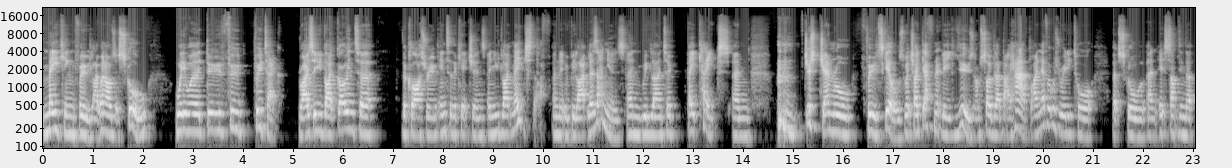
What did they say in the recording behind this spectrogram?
making food. Like when I was at school, we would do food food tech, right? So you'd like go into the classroom, into the kitchens, and you'd like make stuff, and it would be like lasagnas, and we'd learn to bake cakes and just general food skills, which I definitely use, and I'm so glad that I have. But I never was really taught at school, and it's something that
